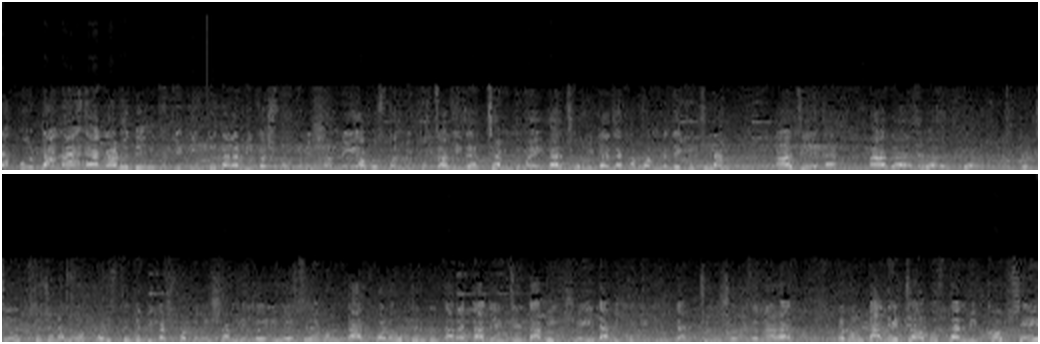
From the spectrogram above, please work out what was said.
দেখো, টানা এগারো দিন থেকে কিন্তু তারা বিকাশ ভবনের সামনে এই অবস্থান বিক্ষোভ চালিয়ে যাচ্ছে। আমি তোমায় ছবিটা দেখাবো। আমরা দেখেছিলাম যে যে উত্তেজনামূলক পরিস্থিতি বিকাশ ভবনের সামনে তৈরি হয়েছিল এবং তারপরেও কিন্তু তারা তাদের যে দাবি, সেই দাবি থেকে কিন্তু অ্যাকচুয়ালি সরতে নারাজ। এবং তাদের যে অবস্থান বিক্ষোভ সেই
